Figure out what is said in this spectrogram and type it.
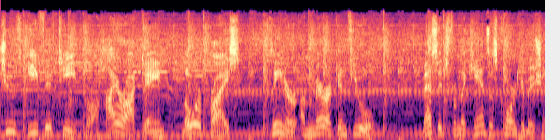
Choose E15 for a higher octane, lower price, cleaner American fuel. Message from the Kansas Corn Commission.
